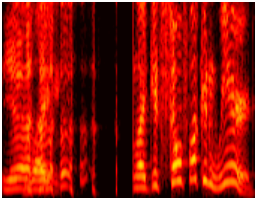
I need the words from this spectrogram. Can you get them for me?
Yeah. like- Like it's so fucking weird.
